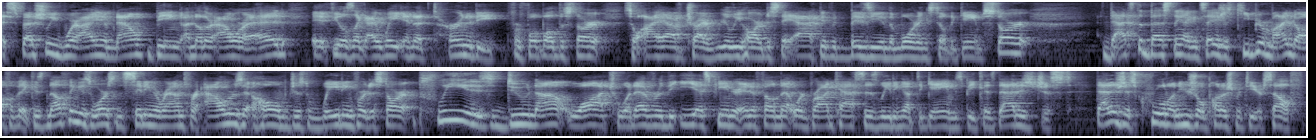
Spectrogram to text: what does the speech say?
especially where I am now, being another hour ahead. It feels like I wait an eternity for football to start. So, I have tried really hard to stay active and busy in the mornings till the games start that's the best thing I can say is just keep your mind off of it because nothing is worse than sitting around for hours at home just waiting for it to start. Please do not watch whatever the ESPN or NFL network broadcast is leading up to games because that is just that is just cruel and unusual punishment to yourself.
